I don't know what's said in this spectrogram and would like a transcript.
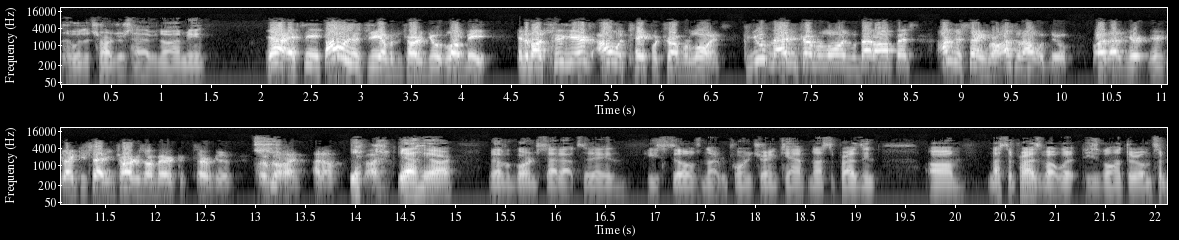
who the Chargers have. You know what I mean? Yeah, and see, if I was a GM with the Chargers, you would love me. In about two years, I would take for Trevor Lawrence. Can you imagine Trevor Lawrence with that offense? I'm just saying, bro. That's what I would do. But that, you're, you're like you said, the Chargers are very conservative. So go ahead. I know. Ahead. yeah, they are. Melvin Gordon sat out today, and he's still not reporting to training camp. Not surprising. Um, not surprised about what he's going through. I'm sur-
